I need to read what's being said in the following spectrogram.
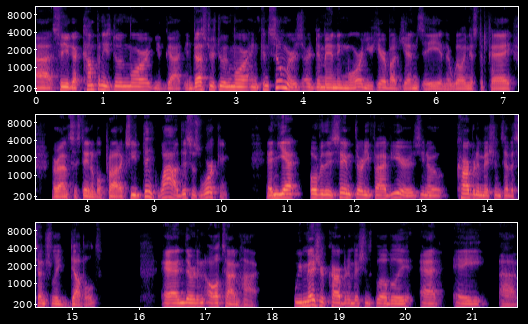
Uh, so you've got companies doing more, you've got investors doing more, and consumers are demanding more. And you hear about Gen Z and their willingness to pay around sustainable products. You'd think, wow, this is working. And yet, over the same 35 years, you know, carbon emissions have essentially doubled, and they're at an all-time high we measure carbon emissions globally at a uh,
